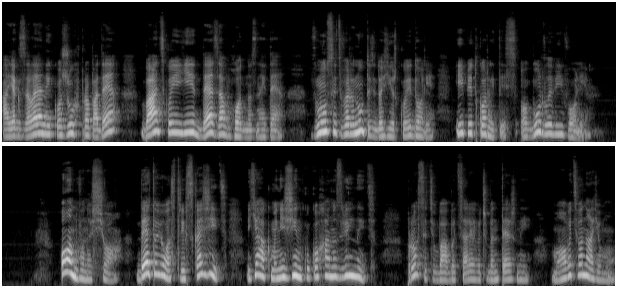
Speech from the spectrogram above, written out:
А як зелений кожух пропаде, батько її де завгодно знайде, змусить вернутись до гіркої долі і підкоритись обурливій волі. Он воно що? Де той острів? Скажіть, Як мені жінку кохану звільнить? Просить у баби царевич бентежний. Мовить вона йому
